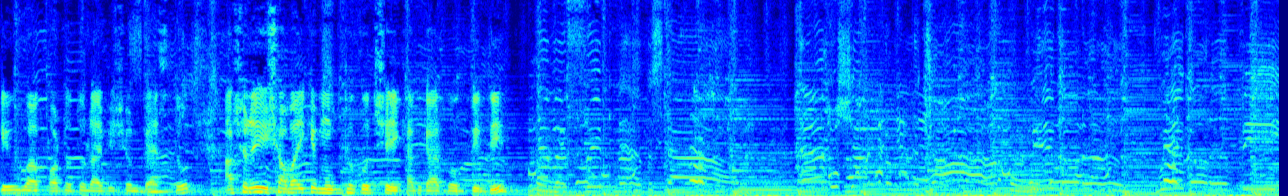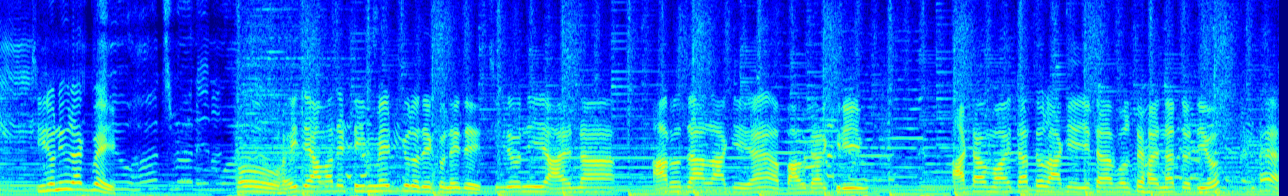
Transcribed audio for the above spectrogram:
কেউ বা ফটো তোলায় ভীষণ ব্যস্ত। আসলে সবাইকে মুগ্ধ করছে হচ্ছে এখানকার প্রকৃতি। চিরনিও রাখবে? ও, এই যে আমাদের টিমমেটগুলো দেখুন, এই যে চিরনি, আয়না, আরও যা লাগে হ্যাঁ পাউডার ক্রিম আটা, ময়দা তো লাগে, এটা বলতে হয় না যদিও হ্যাঁ।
